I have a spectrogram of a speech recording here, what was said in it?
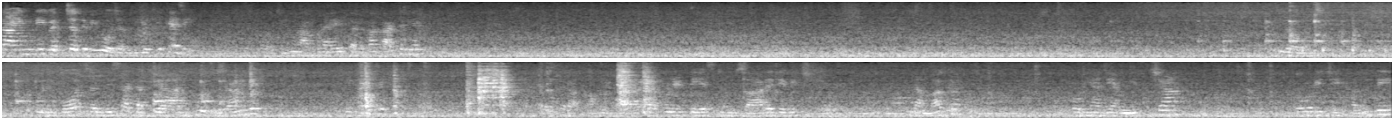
ਟਾਈਮ ਦੀ ਬਚਤ ਵੀ ਹੋ ਜਾਂਦੀ ਹੈ ਠੀਕ ਹੈ ਜੀ? ਲਓ ਜੀ ਹੁਣ ਆਪਣਾ ਇਹ ਤੜਕਾ ਕੱਟ ਲਿਆ। ਲਓ ਜੀ ਹੁਣ ਬਹੁਤ ਜਲਦੀ ਸਾਡਾ ਪਿਆਜ਼ ਭੁੱਜ ਜਾਣਗੇ। ਠੀਕ ਹੈ ਜੀ? ਫਿਰ ਆਪਾਂ ਹੁਣ ਪਾਵਾਂਗੇ ਆਪਣੇ ਟੇਸਟ ਅਨੁਸਾਰ ਇਹਦੇ ਵਿੱਚ ਨਮਕ ਥੋੜੀਆਂ ਜਿਹੀਆਂ ਮਿਰਚਾਂ ਥੋੜੀ ਜਿਹੀ ਹਲਦੀ,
